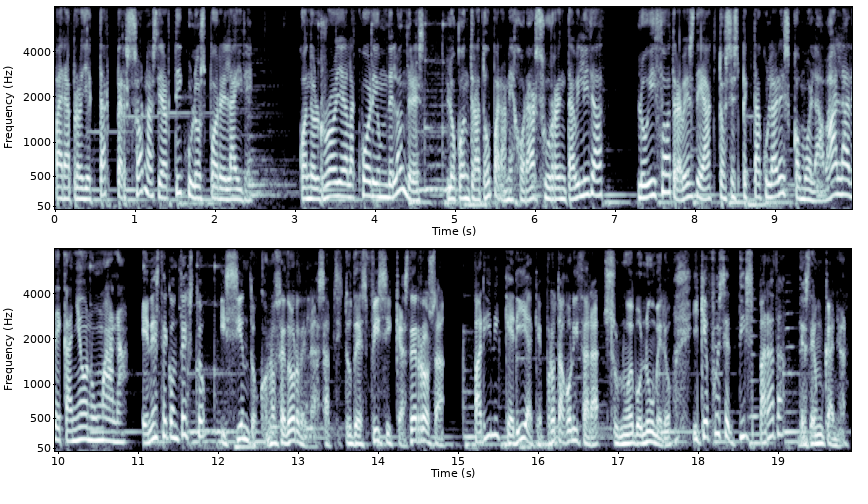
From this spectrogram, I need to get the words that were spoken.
para proyectar personas y artículos por el aire. Cuando el Royal Aquarium de Londres lo contrató para mejorar su rentabilidad, lo hizo a través de actos espectaculares como la bala de cañón humana. En este contexto, y siendo conocedor de las aptitudes físicas de Rosa, Parini quería que protagonizara su nuevo número y que fuese disparada desde un cañón.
